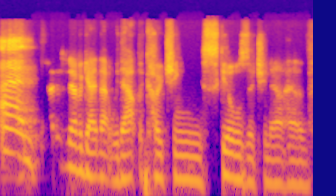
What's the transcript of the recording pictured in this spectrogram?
how did you navigate that without the coaching skills that you now have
